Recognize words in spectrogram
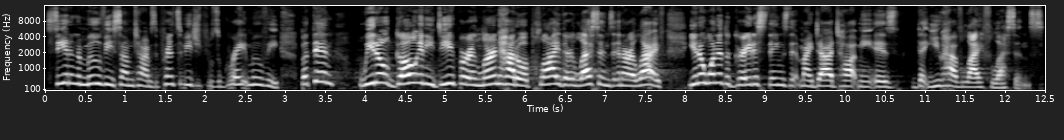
see it in a movie sometimes. The Prince of Egypt was a great movie. But then we don't go any deeper and learn how to apply their lessons in our life. You know, one of the greatest things that my dad taught me is that you have life lessons.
